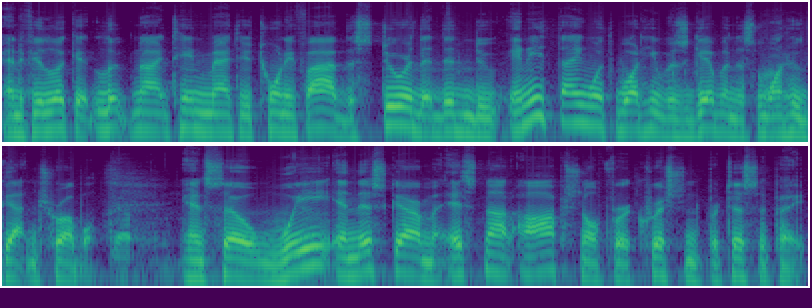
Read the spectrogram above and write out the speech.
And if you look at Luke 19, Matthew 25, the steward that didn't do anything with what he was given is the one who got in trouble. And so we in this government, it's not optional for a Christian to participate.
